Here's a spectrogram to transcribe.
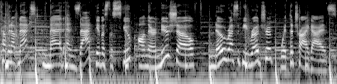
Coming up next, Ned and Zach give us the scoop on their new show, No Recipe Road Trip with the Try Guys.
